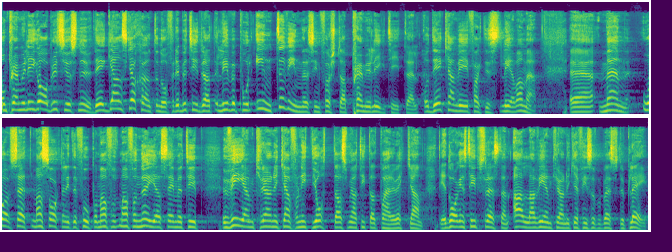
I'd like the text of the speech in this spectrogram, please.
om Premier League avbryts just nu, det är ganska skönt ändå för det betyder att Liverpool inte vinner sin första Premier League-titel och det kan vi faktiskt leva med. Eh, men oavsett, man saknar lite fotboll, man får, man får nöja sig med typ VM-krönikan från 98 som jag har tittat på här i veckan. Det är dagens tips förresten, alla VM-krönikor finns uppe på Best of Play.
